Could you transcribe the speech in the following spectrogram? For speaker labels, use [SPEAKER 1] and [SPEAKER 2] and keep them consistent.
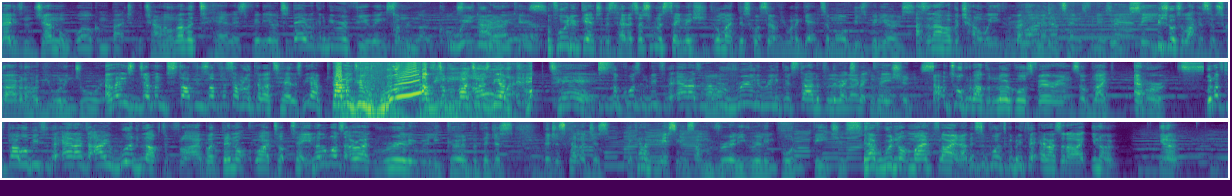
[SPEAKER 1] Ladies and gentlemen, welcome back to the channel. Another tier list video. Today we're going to be reviewing some low-cost carriers. Before we do get into the tier list, I just want to say make sure you join my Discord server if you want to get into more of these videos. As I now have a channel where you can recommend the tier list videos you want to see. Be sure to like and subscribe, and I hope you all enjoy. Now, ladies and gentlemen, to start things off, let's have a look at our tier list. We have cabin crew. At the top of our tier list, we have oh, top tier. This is of course going to be for the airlines that have a really, really good standard for their expectations. I'm talking about the low-cost variants of like Emirates. Would love to fly will be for the airlines that I would love to fly, but they're not quite top tier. You know the ones that are like really, really good, but they're just they're just kind of just they're kind of missing some really, really important features. We have would not mind flying. Now this of course going to be for the airlines that are like you know, you know,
